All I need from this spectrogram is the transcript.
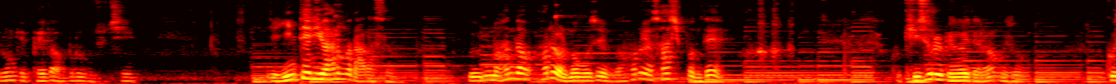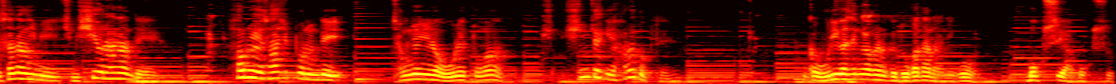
이런 게 배도 안 부르고 좋지. 이제 인테리어 하는 건 알았어. 요즘은 한다 하루에 얼마 버세요? 그러니까 하루에 40번인데 그 기술을 배워야 되나? 그래서 그 사장님이 지금 시연 하나인데 하루에 40 버는데 작년이나 올해 동안 쉬- 쉰 적이 하나도 없대. 그러니까 우리가 생각하는 그 노가다는 아니고 목수야 목수.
